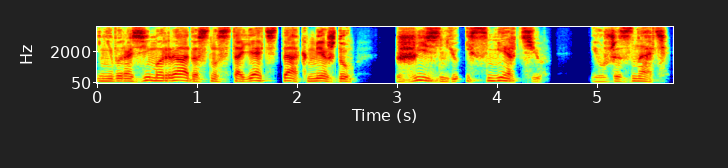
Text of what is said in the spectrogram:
и невыразимо радостно стоять так между жизнью и смертью и уже знать,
